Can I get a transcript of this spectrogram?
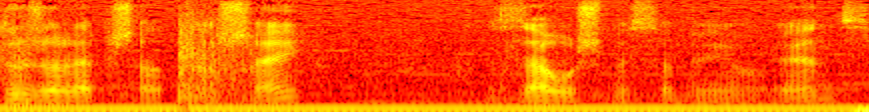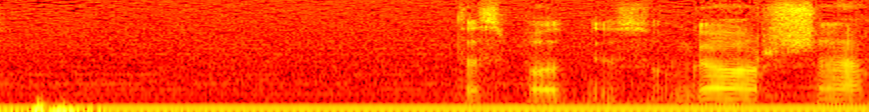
dużo lepsza od naszej. Załóżmy sobie ją więc. Te spodnie są gorsze.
